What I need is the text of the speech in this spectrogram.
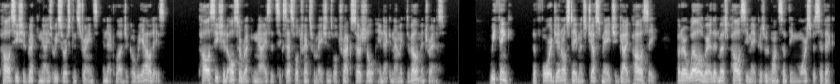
Policy should recognize resource constraints and ecological realities. Policy should also recognize that successful transformations will track social and economic development trends. We think the four general statements just made should guide policy, but are well aware that most policymakers would want something more specific.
